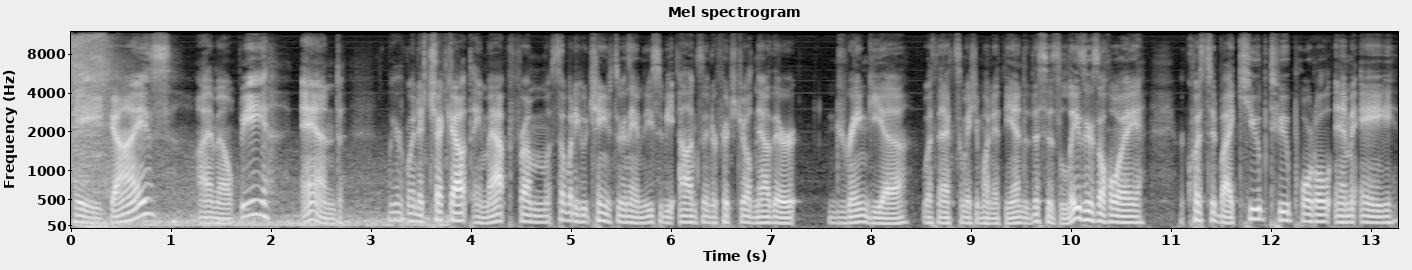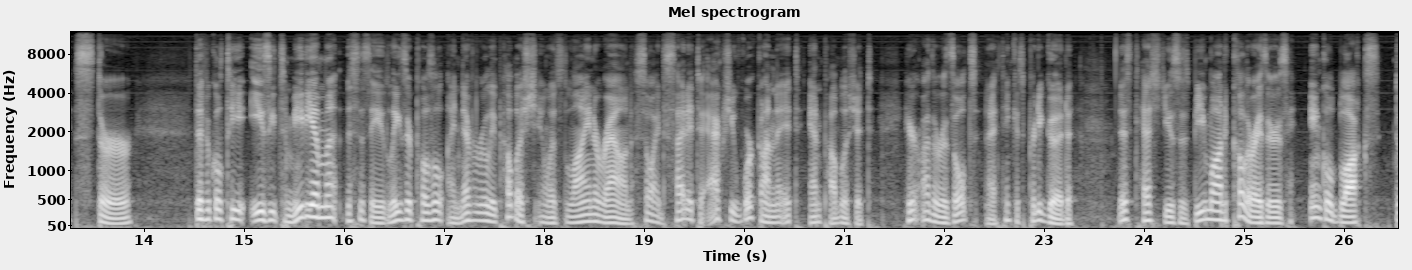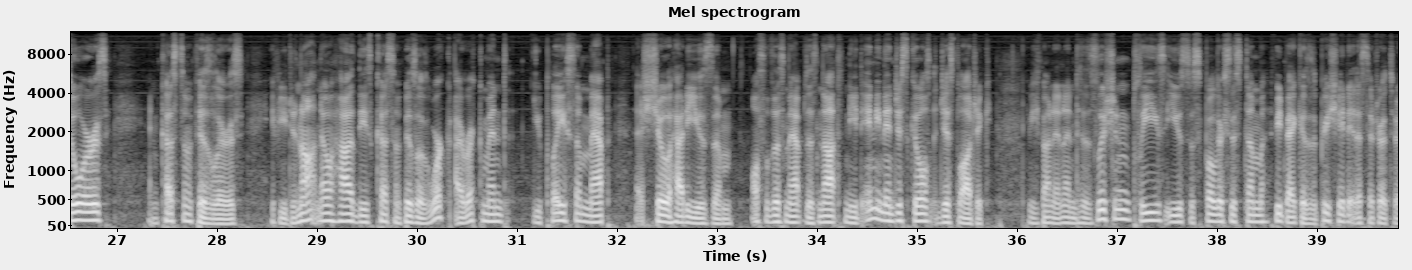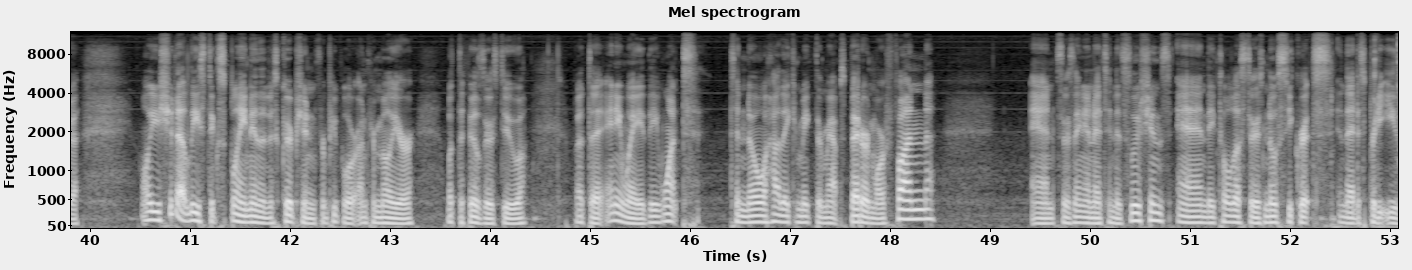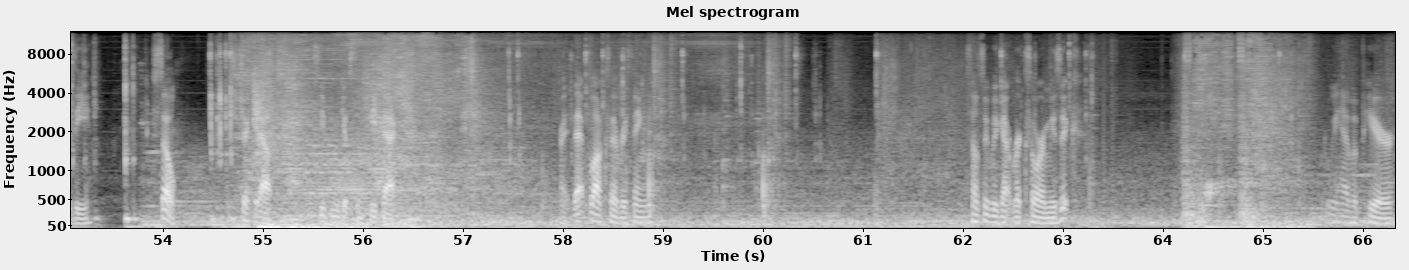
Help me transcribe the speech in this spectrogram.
Hey guys, I'm LB, and we are going to check out a map from somebody who changed their name. They used to be Alexander Fitzgerald, now they're Drangia, with an exclamation point at the end. This is Lasers Ahoy, requested by Cube2 Portal MA Stir. Difficulty, easy to medium. This is a laser puzzle I never really published and was lying around, so I decided to actually work on it and publish it. Here are the results, and I think it's pretty good. This test uses BEEmod colorizers, angled blocks, doors, and custom fizzlers. If you do not know how these custom fizzlers work, I recommend you play some map that show how to use them. Also, this map does not need any ninja skills, just logic. If you found an unintented solution, please use the spoiler system, feedback is appreciated, etc, etc. Well, you should at least explain in the description for people who are unfamiliar what the fizzlers do. But uh, anyway, they want to know how they can make their maps better and more fun, and if there's any unintended solutions, and they told us there's no secrets, and that it's pretty easy. So, let's check it out, see if we can give some feedback. Right, that blocks everything. Sounds like we got Rexora music. What do we have up here?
